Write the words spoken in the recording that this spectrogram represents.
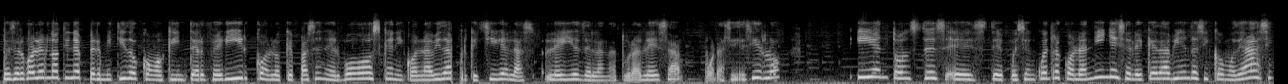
pues el golem no tiene permitido como que interferir con lo que pasa en el bosque ni con la vida porque sigue las leyes de la naturaleza, por así decirlo. Y entonces, este, pues se encuentra con la niña y se le queda viendo así como de, ah, sí,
